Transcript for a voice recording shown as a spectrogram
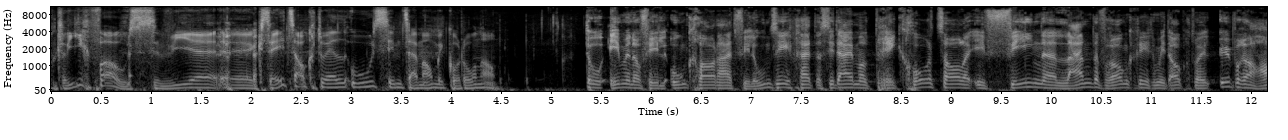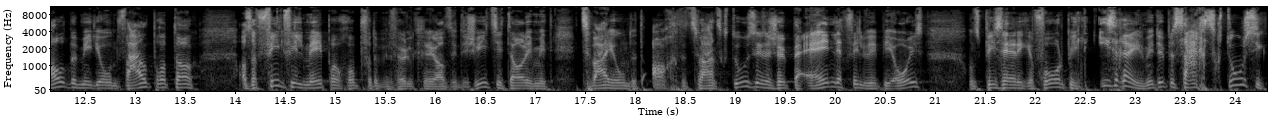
gleichfalls. Wie äh, sieht es aktuell aus im Zusammenhang mit Corona? Du, immer noch viel Unklarheit, viel Unsicherheit. Das sind einmal die Rekordzahlen in vielen Ländern. Frankreich mit aktuell über eine halbe Million Fälle pro Tag. Also viel, viel mehr pro Kopf der Bevölkerung als in der Schweiz. Italien mit 228.000. Das ist etwa ähnlich viel wie bei uns. Und das bisherige Vorbild Israel mit über 60.000.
